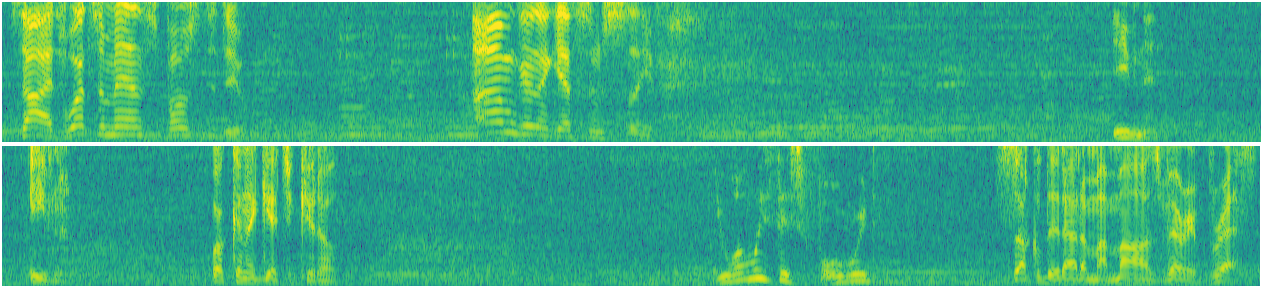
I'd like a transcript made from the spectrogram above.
Besides, what's a man supposed to do? I'm gonna get some sleep. Evening. Evening. What can I get you, kiddo? You always this forward? Suckled it out of my ma's very breast.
